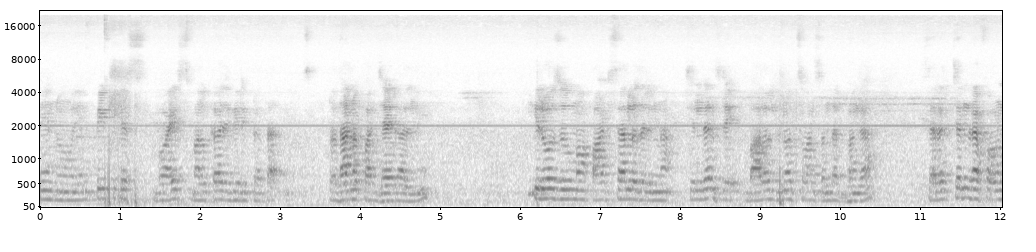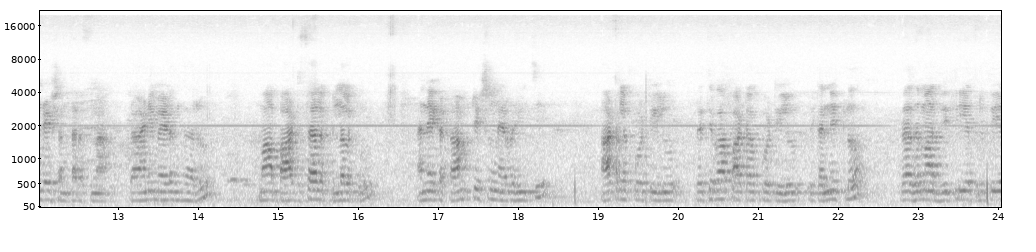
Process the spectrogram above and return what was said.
నేను ఎంపీటీఎస్ బాయ్స్ మల్కాజ్గిరి ప్రధా ప్రధానోపాధ్యాయురాలిని. ఈరోజు మా పాఠశాలలో జరిగిన చిల్డ్రన్స్ డే బాలల దినోత్సవం సందర్భంగా శరత్చంద్ర ఫౌండేషన్ తరఫున రాణి మేడం గారు మా పాఠశాల పిల్లలకు అనేక కాంపిటీషన్లు నిర్వహించి ఆటల పోటీలు ప్రతిభా పాఠ పోటీలు వీటన్నిటిలో ప్రథమ ద్వితీయ తృతీయ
